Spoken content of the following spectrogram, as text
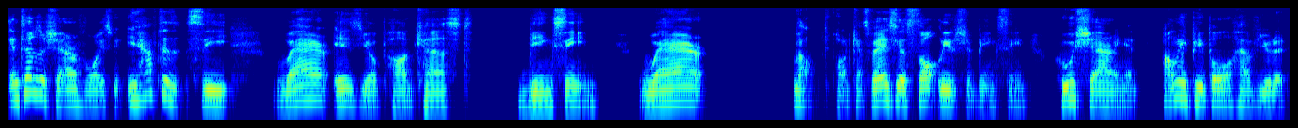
in terms of share of voice, you have to see where is your podcast being seen? Where, well, podcast, where is your thought leadership being seen? Who's sharing it? How many people have viewed it?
